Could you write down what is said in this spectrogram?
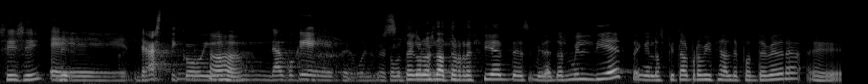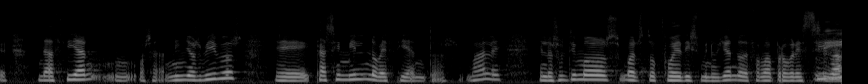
sí, sí. Eh, drástico y algo que... Pero bueno, Como tengo los datos recientes, mira, en 2010 en el Hospital Provincial de Pontevedra eh, nacían, mm, o sea, niños vivos, eh, casi 1.900, ¿vale? En los últimos, bueno, esto fue disminuyendo de forma progresiva.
